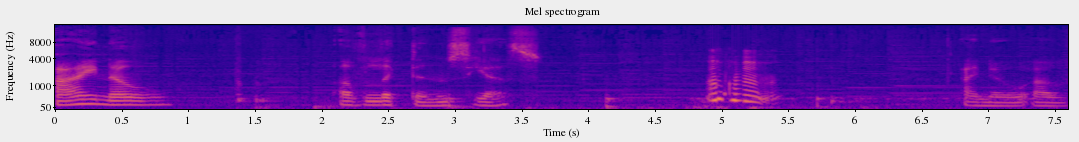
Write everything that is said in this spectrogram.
I know of Lictons, yes. Mm-hmm. I know of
